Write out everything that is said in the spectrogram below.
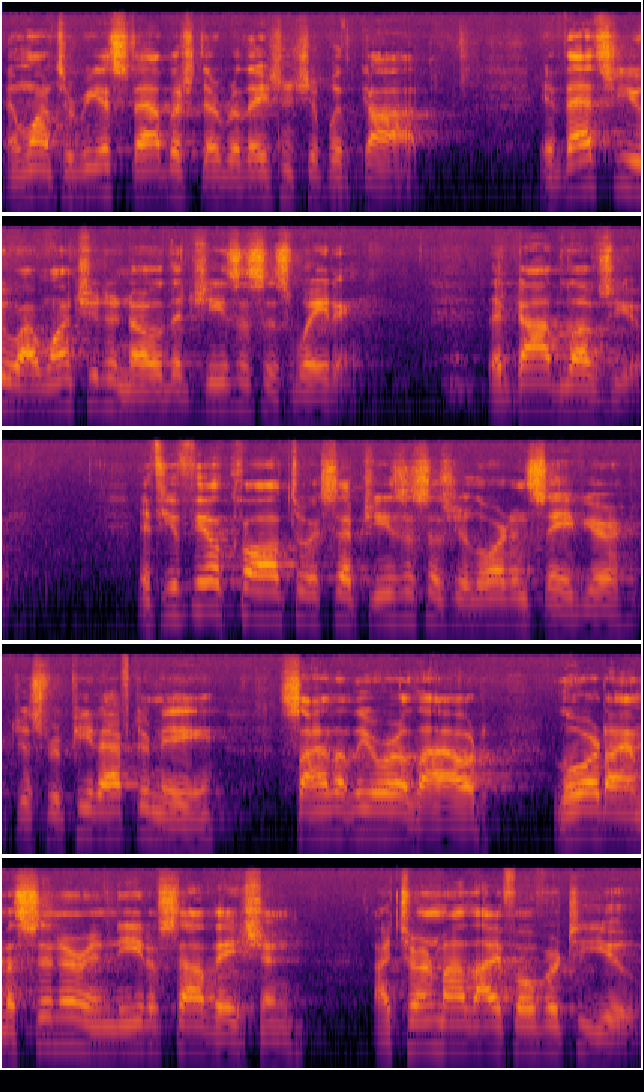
and want to reestablish their relationship with God. If that's you, I want you to know that Jesus is waiting, that God loves you if you feel called to accept Jesus as your Lord and Savior, just repeat after me, silently or aloud Lord, I am a sinner in need of salvation. I turn my life over to you.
